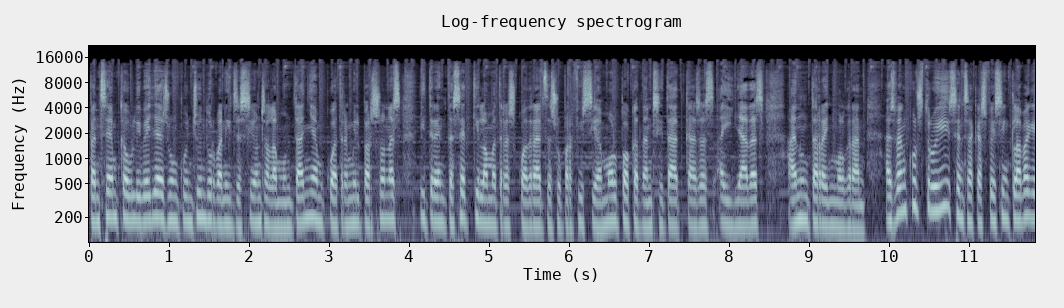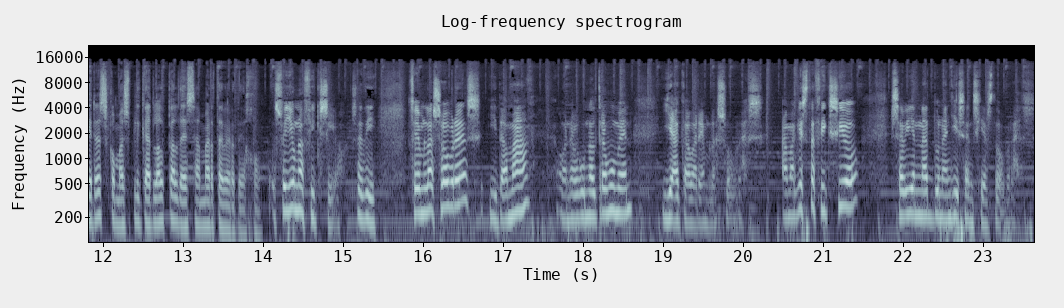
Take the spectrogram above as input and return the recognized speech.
Pensem que Olivella és un conjunt d'urbanitzacions a la muntanya amb 4.000 persones i 37 quilòmetres quadrats de superfície, molt poca densitat, cases aïllades en un terreny molt gran. Es van construir sense que es fessin clavegueres, com ha explicat l'alcaldessa Marta Verdejo. Es feia una ficció, és a dir, fem obres i demà o en algun altre moment ja acabarem les obres. Amb aquesta ficció s'havien anat donant llicències d'obres.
